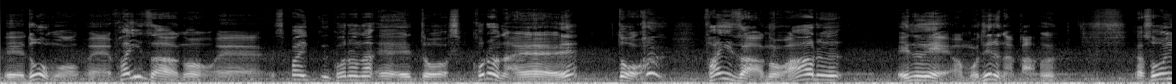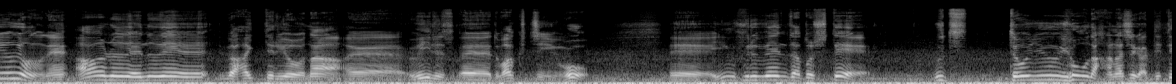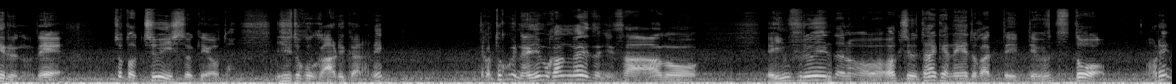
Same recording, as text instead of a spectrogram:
えどうも、えファイザーの、えスパイクコロナ、えっと、コロナ、えー、と、ファイザーの RNA、あ、モデルナか。うん。だそういうようなね、RNA が入ってるような、えー、ウイルス、えー、ワクチンを、えー、インフルエンザとして打つというような話が出てるので、ちょっと注意しとけよというところがあるからね。だから特に何も考えずにさ、あの、インフルエンザのワクチン打たなきゃねとかって言って打つと、あれ？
